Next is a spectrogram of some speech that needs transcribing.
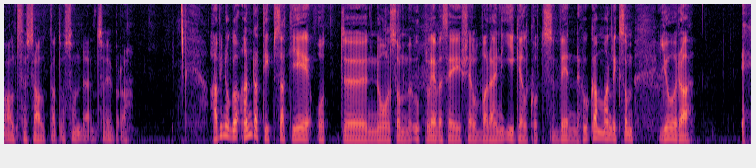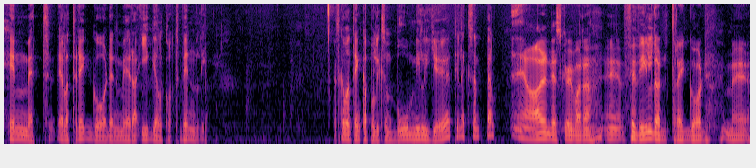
allt för saltat och sånt där så är bra. Har vi några andra tips att ge åt eh, någon som upplever sig själv vara en igelkottsvän? Hur kan man liksom göra hemmet eller trädgården mera igelkottvänlig? Ska man tänka på liksom bomiljö till exempel? Ja, det ska ju vara en förvildad trädgård med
